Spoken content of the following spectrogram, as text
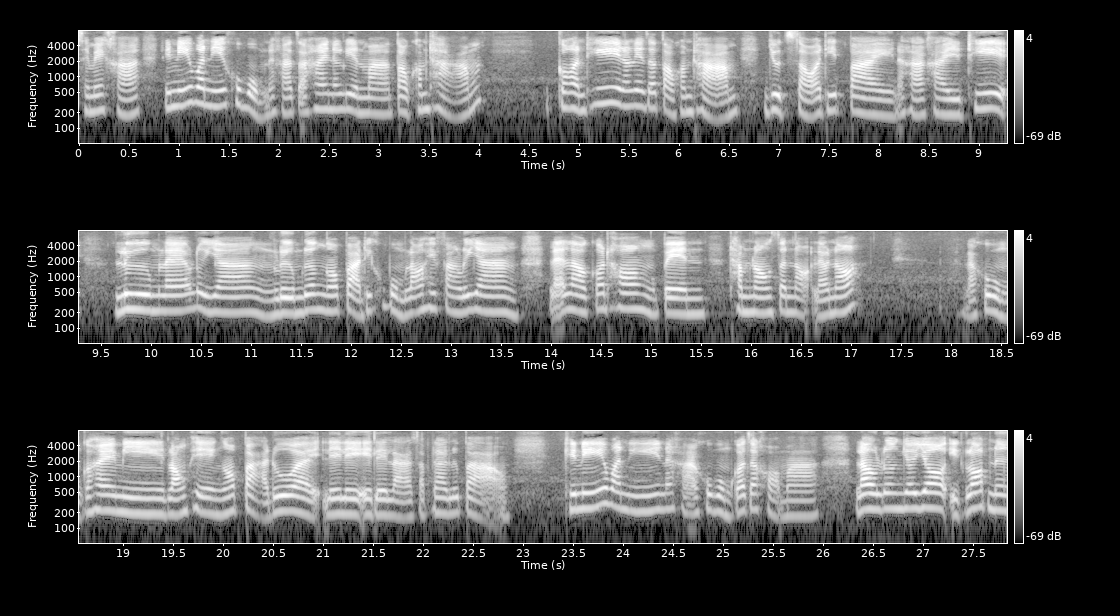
ใช่ไหมคะ ทีนี้วันนี้ครูบุ๋มนะคะ จะให้นักเรียนมาตอบคำถาม ก่อนที่นักเรียนจะตอบคำถาม หยุดเสาร์อาทิตย์ไปนะคะ ใครที่ลืมแล้วหรือยัง ลืมเรื่องเงาะป่าที่ครูบุ๋มเล่าให้ฟังหรือยัง และเราก็ท่องเป็นทำนองสนอแล้วเนาะแล้วครูบุ๋มก็ให้มีร้องเพลงเงาะป่าด้วยเลเลเอเลลาซับได้หรือเปล่า ทีนี้วันนี้นะคะครูบุ๋มก็จะขอมาเล่าเรื่องย่อๆอีกรอบนึง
